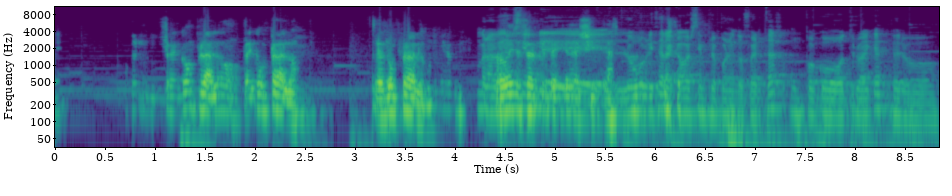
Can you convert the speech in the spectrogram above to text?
¿eh? Recómpralo, recómpralo, recómpralo. No que luego Blizzard acaba siempre poniendo ofertas, un poco trueques, pero...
